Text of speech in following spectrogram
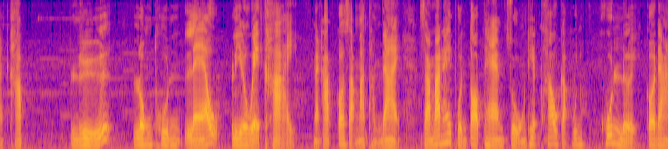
นะครับ หรือลงทุนแล้วรีโนเวทขายนะครับ ก็สามารถทำได้ สามารถให้ผลตอบแทนสูงเทียบเท่ากับหุ้นหุ้นเลยก็ได้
